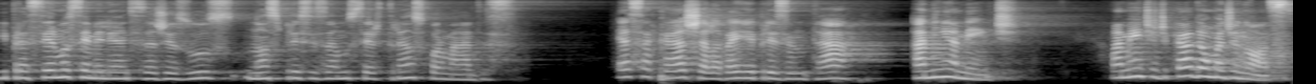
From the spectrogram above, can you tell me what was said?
E para sermos semelhantes a Jesus, nós precisamos ser transformadas. Essa caixa ela vai representar a minha mente a mente de cada uma de nós.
